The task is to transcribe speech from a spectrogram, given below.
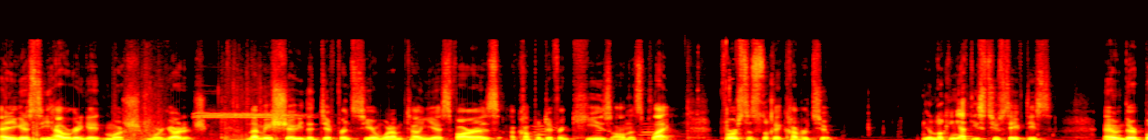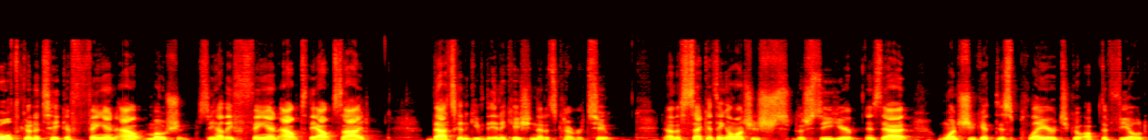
and you're going to see how we're going to get more, more yardage. Let me show you the difference here and what I'm telling you as far as a couple different keys on this play. First, let's look at cover two. You're looking at these two safeties, and they're both going to take a fan out motion. See how they fan out to the outside? That's going to give the indication that it's cover two. Now, the second thing I want you to, to see here is that once you get this player to go up the field,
